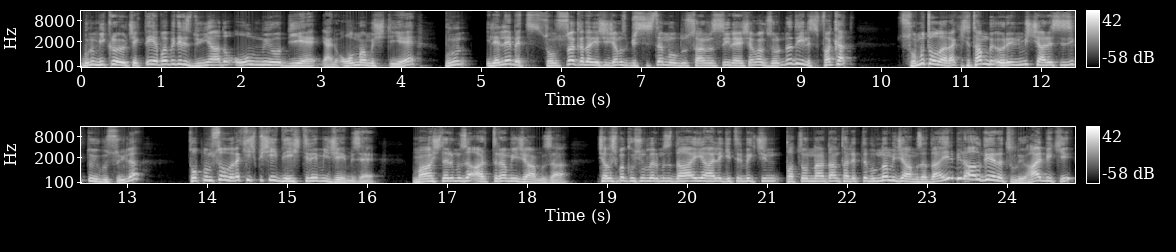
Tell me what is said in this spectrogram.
Bunu mikro ölçekte yapabiliriz. Dünyada olmuyor diye yani olmamış diye bunun ilelebet sonsuza kadar yaşayacağımız bir sistem olduğu sanrısıyla yaşamak zorunda değiliz. Fakat somut olarak işte tam bir öğrenilmiş çaresizlik duygusuyla toplumsal olarak hiçbir şeyi değiştiremeyeceğimize, maaşlarımızı arttıramayacağımıza, çalışma koşullarımızı daha iyi hale getirmek için patronlardan talepte bulunamayacağımıza dair bir algı yaratılıyor. Halbuki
